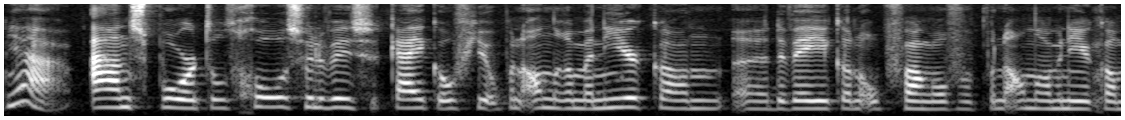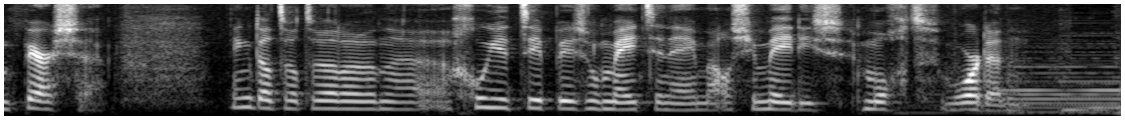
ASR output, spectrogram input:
ja, aanspoort tot, goh, zullen we eens kijken of je op een andere manier kan, de weeën kan opvangen of op een andere manier kan persen. Ik denk dat dat wel een uh, goede tip is om mee te nemen als je medisch mocht worden.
